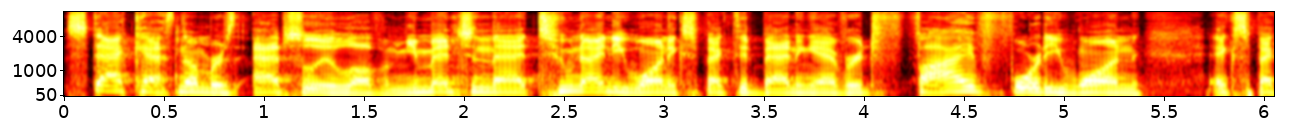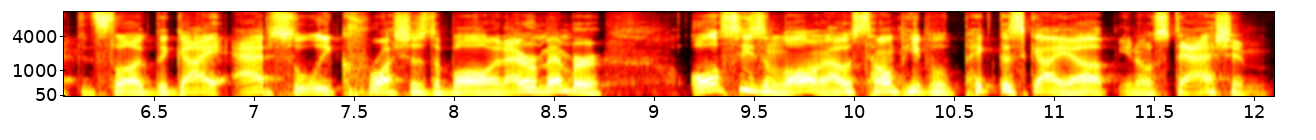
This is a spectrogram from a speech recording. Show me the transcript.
Statcast numbers, absolutely love them. You mentioned that 291 expected batting average, 541 expected slug. The guy absolutely crushes the ball. And I remember all season long, I was telling people, pick this guy up, you know, stash him,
